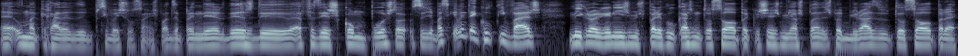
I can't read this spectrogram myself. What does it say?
uh, uma carrada de possíveis soluções. Podes aprender desde a fazeres composto, ou seja, basicamente é cultivar micro-organismos para colocares no teu solo, para cresceres melhores plantas, para melhorares o teu solo, para,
